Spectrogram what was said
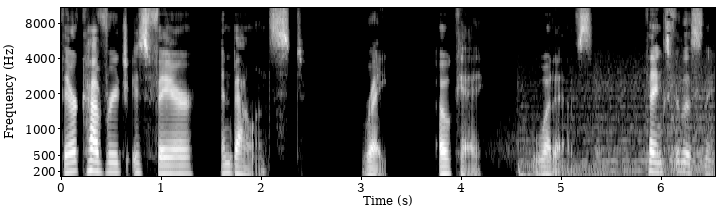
their coverage is fair and balanced. Right. Okay. Whatevs. Thanks for listening.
